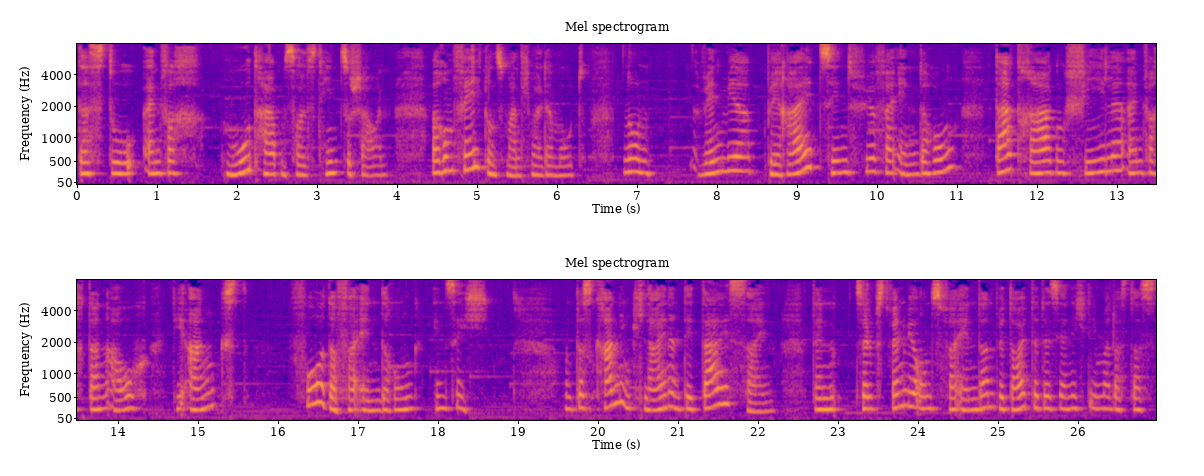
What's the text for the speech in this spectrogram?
dass du einfach Mut haben sollst, hinzuschauen. Warum fehlt uns manchmal der Mut? Nun, wenn wir bereit sind für Veränderung, da tragen viele einfach dann auch die Angst vor der Veränderung in sich. Und das kann in kleinen Details sein, denn selbst wenn wir uns verändern, bedeutet es ja nicht immer, dass das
